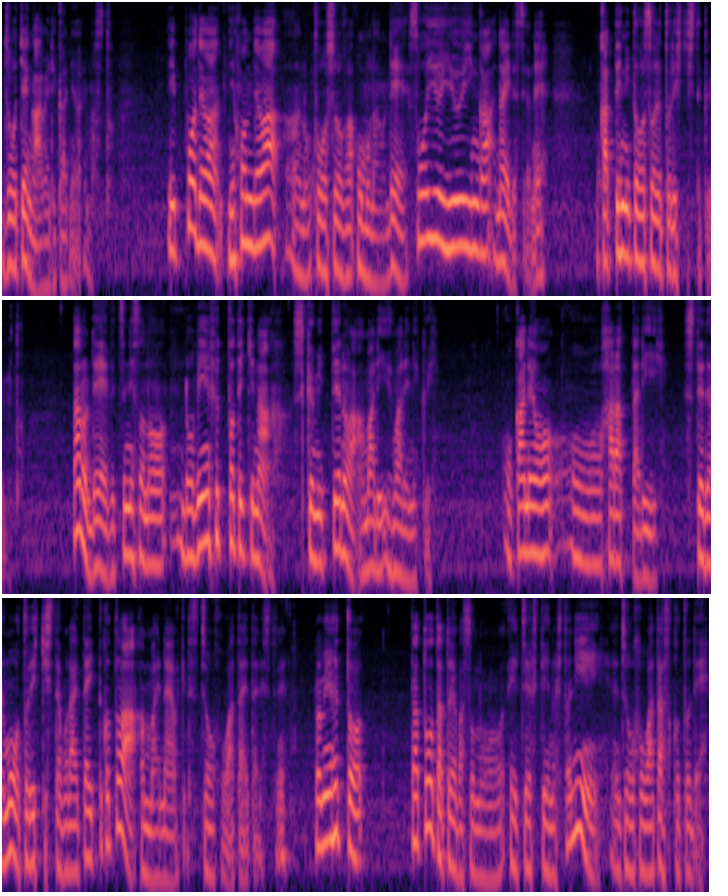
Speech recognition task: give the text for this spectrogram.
条件がアメリカにありますと。一方では日本ではあの東証が主なのでそういう誘因がないですよね。勝手に東証で取引してくれると。なので別にそのロビンフット的な仕組みっていうのはあまり生まれにくい。お金を払ったりしてでも取引してもらいたいってことはあんまりないわけです情報を与えたりしてね。ロビンフットだと例えばその HFT の人に情報を渡すことで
